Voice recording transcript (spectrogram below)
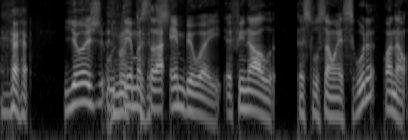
E hoje o tema será MBA. Afinal, a solução é segura ou não?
